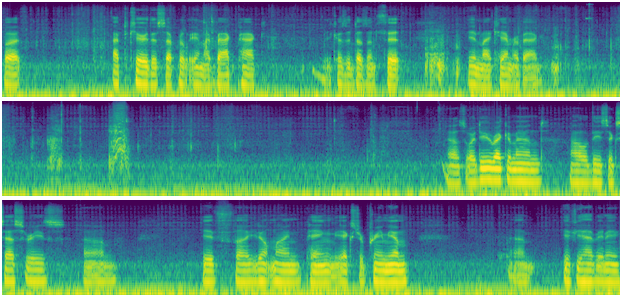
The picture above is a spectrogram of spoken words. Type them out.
but I have to carry this separately in my backpack because it doesn't fit in my camera bag. Uh, so I do recommend all of these accessories. Um, if uh, you don't mind paying the extra premium. Um, if you have any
